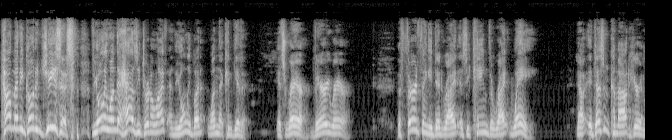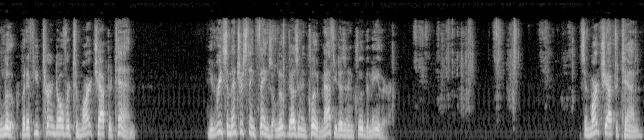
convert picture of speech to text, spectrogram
How many go to Jesus? The only one that has eternal life and the only one that can give it. It's rare, very rare. The third thing he did right is he came the right way. Now, it doesn't come out here in Luke, but if you turned over to Mark chapter 10, You'd read some interesting things that Luke doesn't include. Matthew doesn't include them either. It's in Mark chapter 10,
